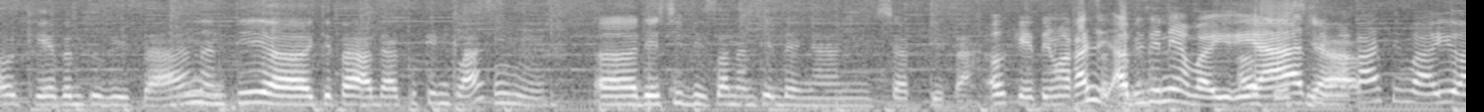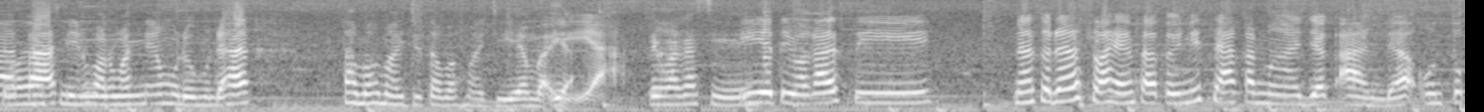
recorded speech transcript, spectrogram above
Oke, tentu bisa. Hmm. Nanti eh, kita ada cooking class. Mhm. Eh, Desi bisa nanti dengan chef kita. Oke, terima kasih. Abis ini ya Mbak Ayu Oke, ya. siap. Terima kasih Mbak Ayu Terima atas kasih. informasinya. Mudah-mudahan tambah maju, tambah maju ya Mbak Ayu. Iya. Ya. Terima kasih. Iya, terima kasih. Nah, saudara, setelah yang satu ini saya akan mengajak Anda untuk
